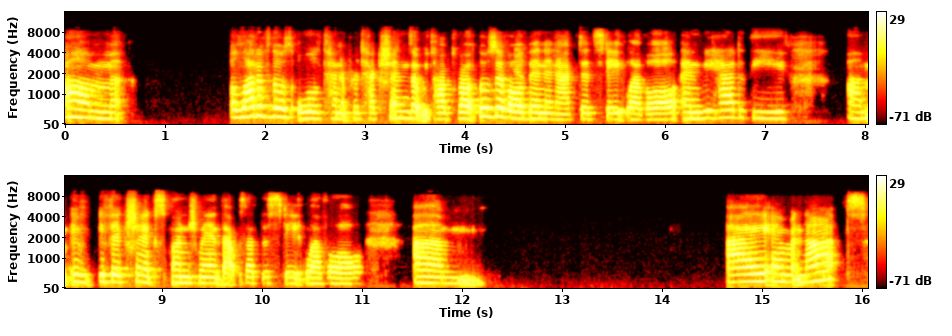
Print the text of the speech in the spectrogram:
um, a lot of those old tenant protections that we talked about, those have all been enacted state level. And we had the um, ev eviction expungement that was at the state level. Um, I am not,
